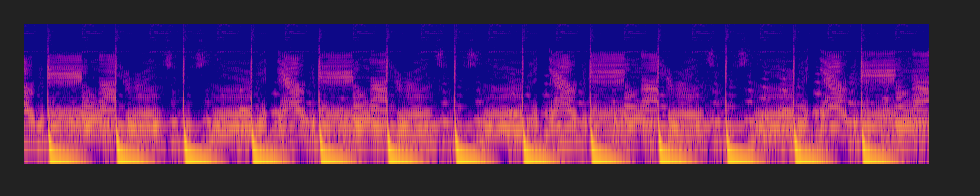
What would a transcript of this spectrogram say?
Without the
